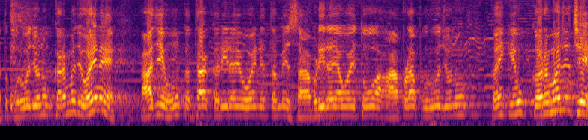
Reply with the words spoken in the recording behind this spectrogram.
આ તો પૂર્વજોનું કર્મ જ હોય ને. આજે હું કથા કરી રહ્યો હોય ને તમે સાંભળી રહ્યા હોય તો આપણા પૂર્વજોનું કંઈક એવું કર્મ જ છે.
